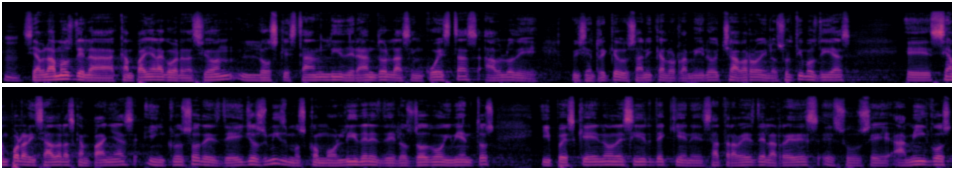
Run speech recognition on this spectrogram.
Hmm. Si hablamos de la campaña de la gobernación, los que están liderando las encuestas, hablo de Luis Enrique Duzán y Carlos Ramiro Chávarro, en los últimos días eh, se han polarizado las campañas, incluso desde ellos mismos como líderes de los dos movimientos, y pues qué no decir de quienes a través de las redes, eh, sus eh, amigos,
